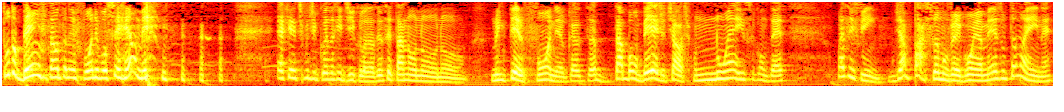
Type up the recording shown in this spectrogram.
Tudo bem, você tá no telefone, você realmente. é aquele tipo de coisa ridícula. Às vezes você tá no, no, no, no interfone, o cara tá, bom, beijo, tchau. Tipo, não é isso que acontece. Mas enfim, já passamos vergonha mesmo, tamo aí, né?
